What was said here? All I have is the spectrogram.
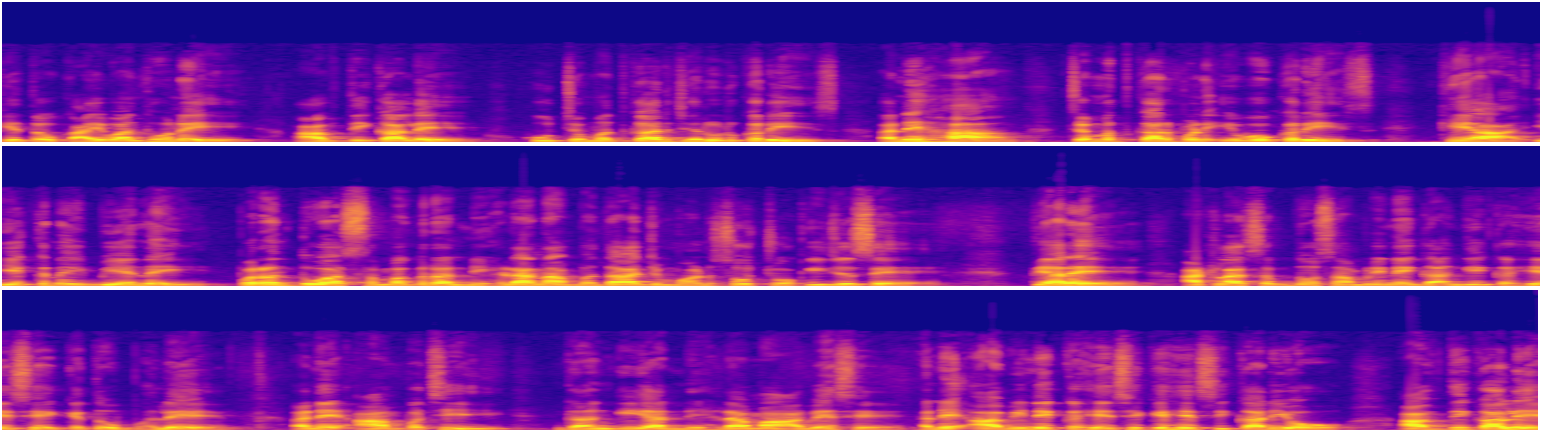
કે તો કાંઈ વાંધો નહીં, આવતીકાલે હું ચમત્કાર જરૂર કરીશ અને હા, ચમત્કાર પણ એવો કરીશ કે આ એક નહીં, બે નહીં, પરંતુ આ સમગ્ર નેહડાના બધા જ માણસો ચોંકી જશે. ત્યારે આટલા શબ્દો સાંભળીને ગાંગી કહે છે કે તો ભલે અને આમ પછી ગાંગી આ નેહડામાં આવે છે અને આવીને કહે છે કે, હે શિકારીઓ, આવતીકાલે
